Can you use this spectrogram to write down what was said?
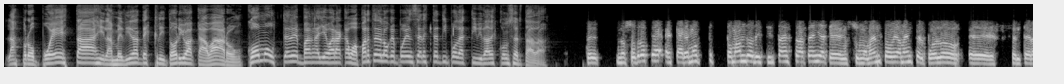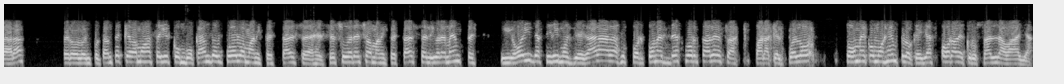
las propuestas y las medidas de escritorio acabaron, ¿cómo ustedes van a llevar a cabo, aparte de lo que pueden ser este tipo de actividades concertadas? Nosotros estaremos tomando distintas estrategias que en su momento obviamente el pueblo eh, se enterará, pero lo importante es que vamos a seguir convocando al pueblo a manifestarse, a ejercer su derecho a manifestarse libremente. Y hoy decidimos llegar a los portones de Fortaleza para que el pueblo tome como ejemplo que ya es hora de cruzar la valla,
